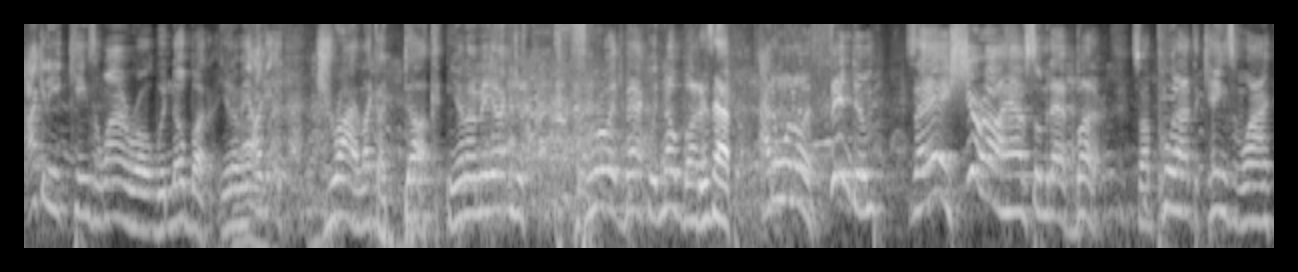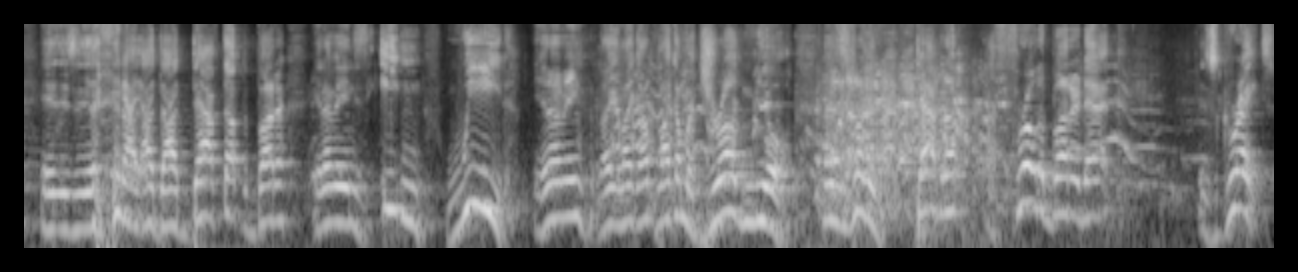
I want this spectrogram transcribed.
I can eat King's Hawaiian roll with no butter. You know what I mean? I can dry like a duck. You know what I mean? I can just throw it back with no butter. This happened. I don't want to offend him. Say, hey, sure, I'll have some of that butter. So I pulled out the King's Hawaiian and I, I, I dapped up the butter. You know what I mean? He's eating weed. You know what I mean? Like, like, I'm, like I'm a drug mule. I just fucking dap it up. I throw the butter back. It's great.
